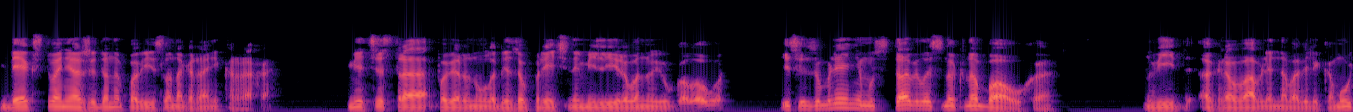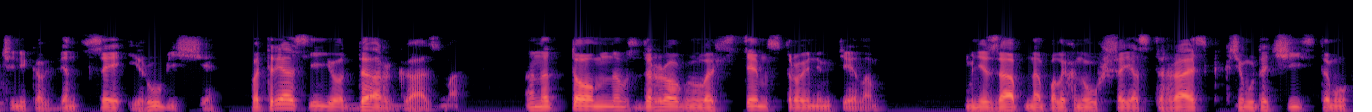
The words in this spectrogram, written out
Бегство неожиданно повисло на грани краха. Медсестра повернула безупречно милированную голову и с изумлением уставилась на Кнабауха. Вид окровавленного великомученика в венце и рубище потряс ее до оргазма. Она томно вздрогнула всем стройным телом. Внезапно полыхнувшая страсть к чему-то чистому,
